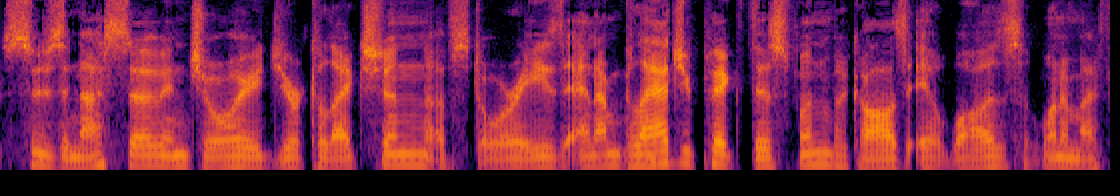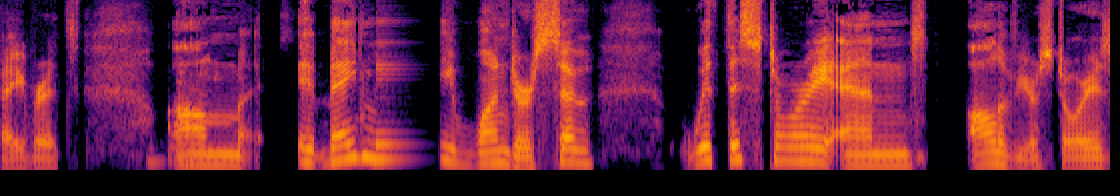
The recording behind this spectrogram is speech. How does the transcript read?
Susan, I so enjoyed your collection of stories, and I'm glad you picked this one because it was one of my favorites. Um, it made me wonder so, with this story and all of your stories,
